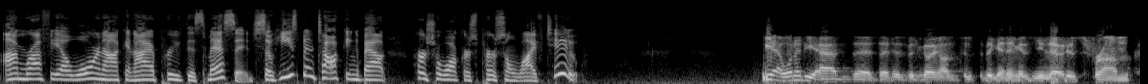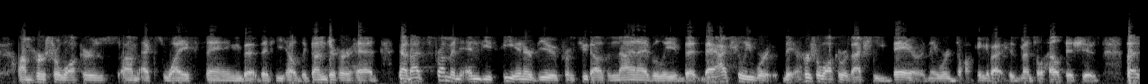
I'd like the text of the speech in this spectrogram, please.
I'm Raphael Warnock and I approve this message. So he's been talking about Herschel Walker's personal life too. Yeah, one of the ads that, that has been going on since the beginning, as you note, is from um, Herschel Walker's um, ex-wife saying that, that he held a gun to her head. Now, that's from an NBC interview from 2009, I believe, that they actually were, that Herschel Walker was actually there and they were talking about his mental health issues. But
